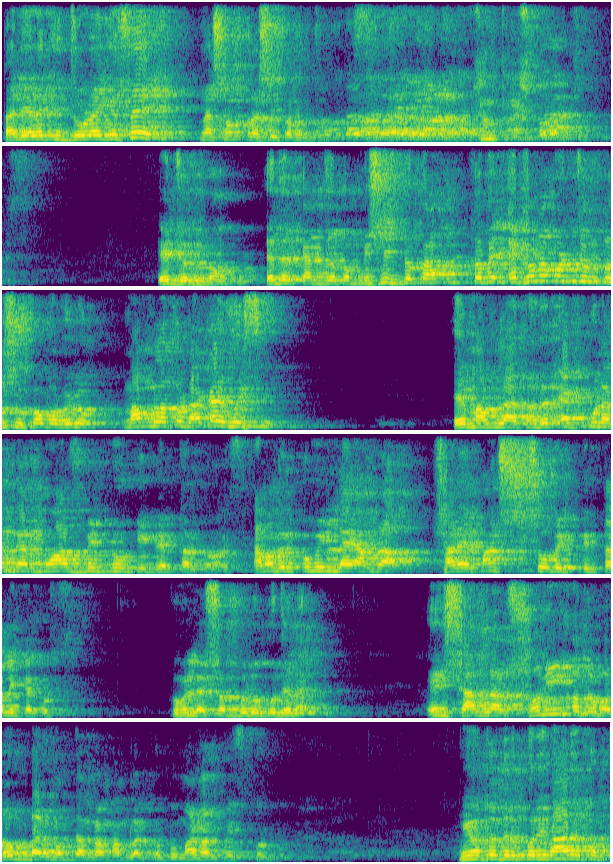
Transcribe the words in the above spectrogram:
তাহলে এরা কি জোরে গেছে না সন্ত্রাসী করার জন্য? সন্ত্রাস করার জন্য। এই জন্য এদের কার্যক্রম নিষিদ্ধ করা। তবে এখনও পর্যন্ত সুখবর হলো, মামলা তো ঢাকায় হয়েছে। এই মামলায় তাদের এক কুলাঙ্গার মোয়াজ বিন নূরকে গ্রেপ্তার করা হয়েছে। আমাদের কুমিল্লায় আমরা সাড়ে পাঁচশো ব্যক্তির তালিকা করছি, কুমিল্লার সবগুলো উপজেলায়। ইনশাল্লাহ শনি অথবা রোববারের মধ্যে আমরা মামলা করব, মার্ডার কেস করব। নিহতদের পরিবারের পক্ষ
